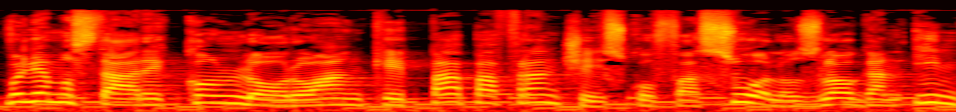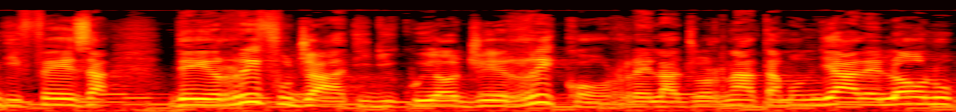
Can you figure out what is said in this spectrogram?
Vogliamo stare con loro, anche Papa Francesco fa suo lo slogan in difesa dei rifugiati di cui oggi ricorre la giornata mondiale. L'ONU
